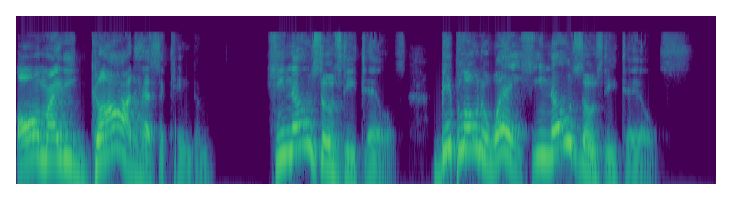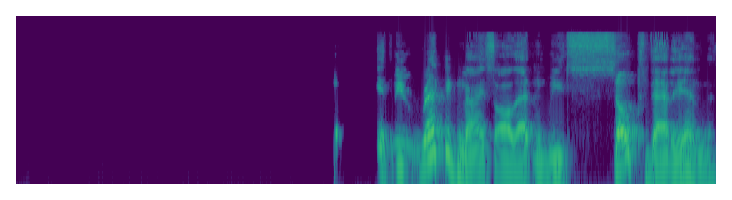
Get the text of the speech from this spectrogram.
Almighty God has a kingdom. He knows those details. Be blown away. He knows those details. If we recognize all that and we soak that in,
